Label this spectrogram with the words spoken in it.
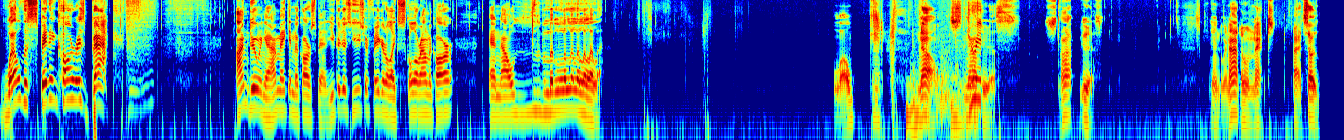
Well, the spinning car is back. I'm doing it. I'm making the car spin. You could just use your finger to like skull around the car, and now. Well, no, let's not do this. Let's not do this. And we're not doing that. Alright, so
